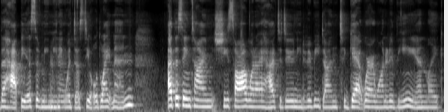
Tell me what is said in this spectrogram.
the happiest of me meeting with dusty old white men, at the same time, she saw what I had to do, needed to be done to get where I wanted to be. And like,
